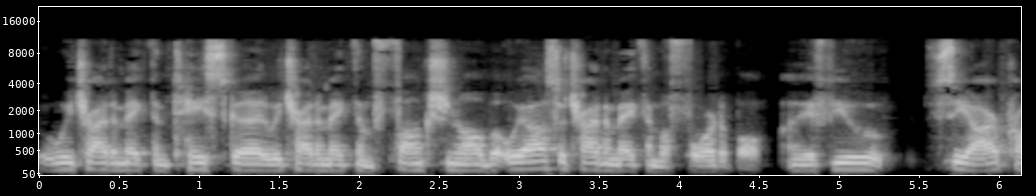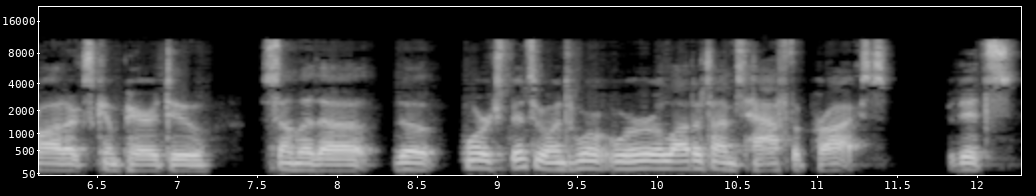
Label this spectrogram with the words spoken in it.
we try to make them taste good. We try to make them functional, but we also try to make them affordable. And if you see our products compared to some of the, the more expensive ones, we're, we're a lot of times half the price. But it's,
